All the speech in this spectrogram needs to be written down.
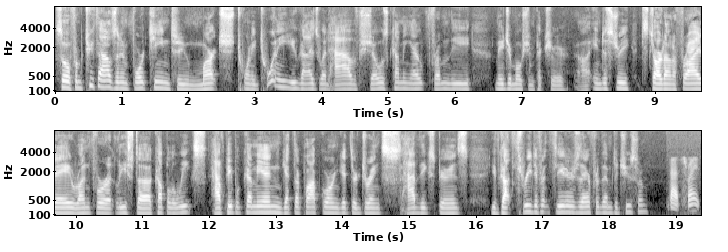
So from 2014 to March 2020, you guys would have shows coming out from the major motion picture uh, industry. Start on a Friday, run for at least a couple of weeks, have people come in, get their popcorn, get their drinks, have the experience. You've got three different theaters there for them to choose from. That's right.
